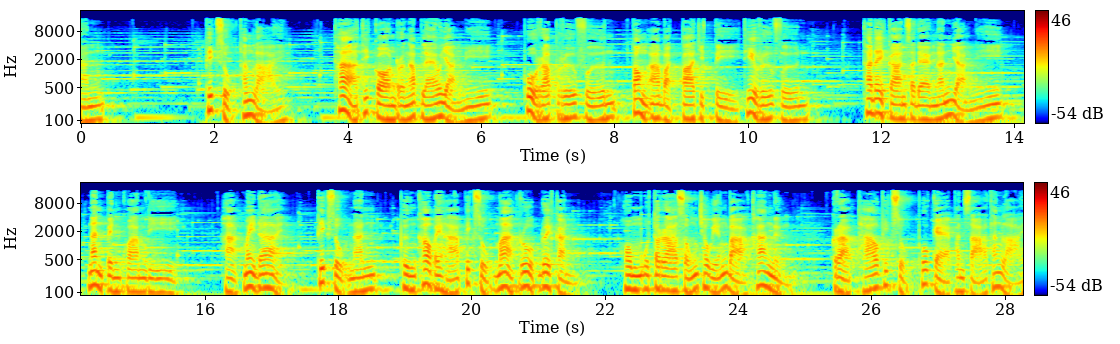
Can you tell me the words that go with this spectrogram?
นั้น ภิกษุทั้งหลาย ถ้าอธิกรณ์ระงับแล้วอย่างนี้ ผู้รับหรือฟื้นต้องอาบัติปาจิตตีที่รื้อฟื้น ถ้าได้การแสดงนั้นอย่างนี้ นั่นเป็นความดี หากไม่ได้ ภิกษุนั้นพึงเข้าไปหาภิกษุมากรูปด้วยกันห่มอุตราสงเฉวียงบ่าข้างหนึ่ง กราบเท้าภิกษุผู้แก่พรรษาทั้งหลาย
